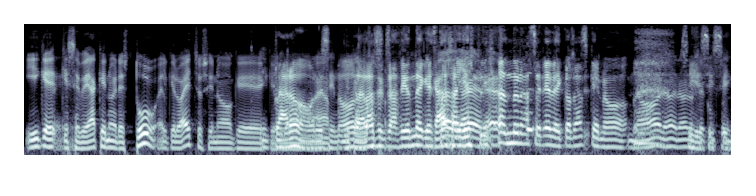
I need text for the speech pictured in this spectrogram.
y que, se vea que no eres tú el que lo ha hecho, sino que... claro, si no, da la sensación de que estás ahí explicando una serie de cosas que no... No, no, no, sí, sí, sí.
